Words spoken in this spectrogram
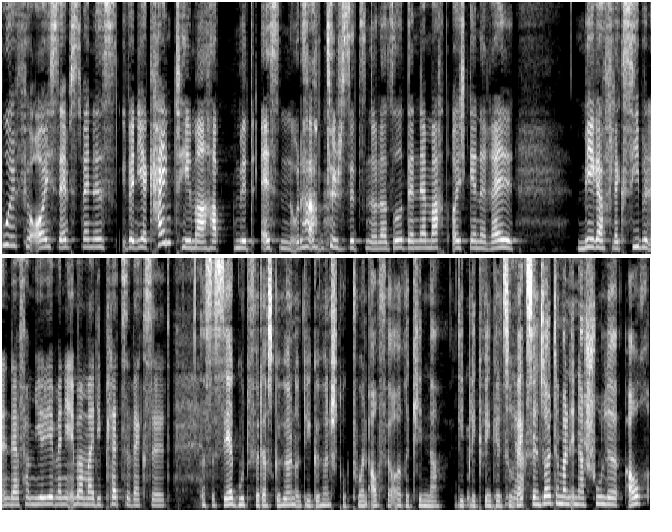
cool für euch, selbst wenn es, wenn ihr kein Thema habt mit Essen oder am Tisch sitzen oder so, denn der macht euch generell mega flexibel in der Familie, wenn ihr immer mal die Plätze wechselt. Das ist sehr gut für das Gehirn und die Gehirnstrukturen, auch für eure Kinder, die Blickwinkel zu ja. wechseln. Sollte man in der Schule auch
